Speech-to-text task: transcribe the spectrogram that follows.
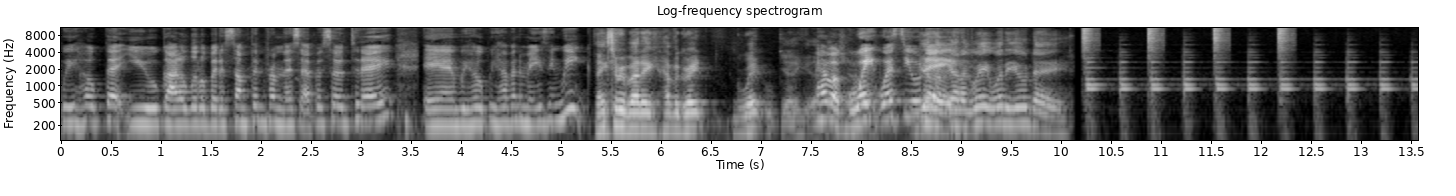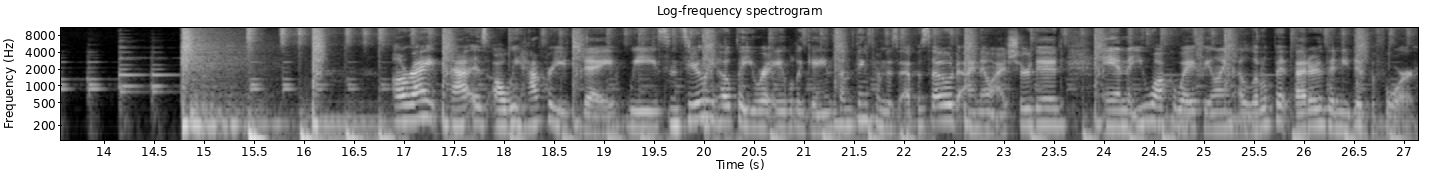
We hope that you got a little bit of something from this episode today, and we hope you have an amazing week. Thanks everybody. Have a great great yeah, Have a great rest of your You got a- day. got a great what of your day. All right, that is all we have for you today. We sincerely hope that you were able to gain something from this episode. I know I sure did, and that you walk away feeling a little bit better than you did before.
